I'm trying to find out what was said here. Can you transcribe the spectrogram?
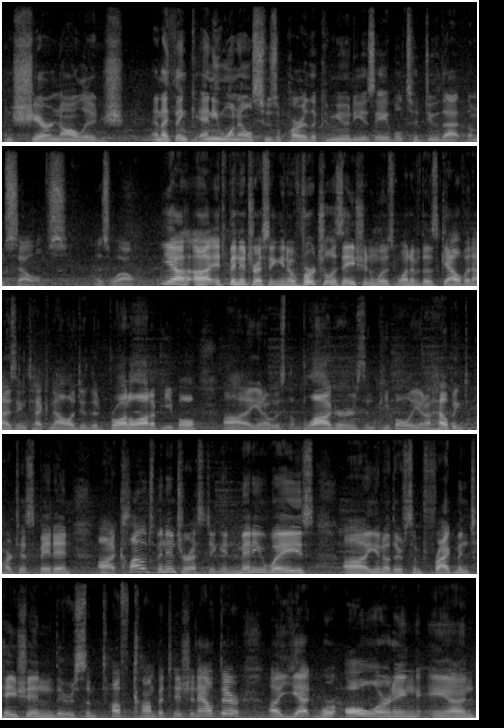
and share knowledge. And I think anyone else who's a part of the community is able to do that themselves as well. Yeah, uh, it's been interesting. You know, virtualization was one of those galvanizing technologies that brought a lot of people. Uh, you know, it was the bloggers and people, you know, helping to participate in. Uh, cloud's been interesting in many ways. Uh, you know, there's some fragmentation, there's some tough competition out there. Uh, yet we're all learning, and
